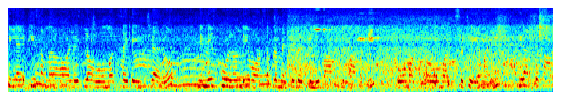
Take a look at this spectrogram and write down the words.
పిల్లలకి సమ్మర్ హాలిడేస్లో హోంవర్క్స్ అయితే ఇచ్చారు. నిన్నే స్కూల్ నుండి వాట్సాప్లో మెసేజ్ వచ్చింది బాబుకి పాపకి హోంవర్క్ హోంవర్క్స్ చేయమని. ఇక అంటే పాప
